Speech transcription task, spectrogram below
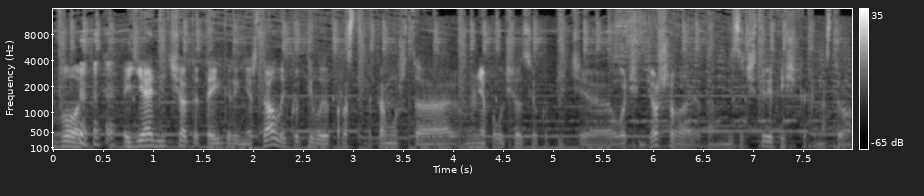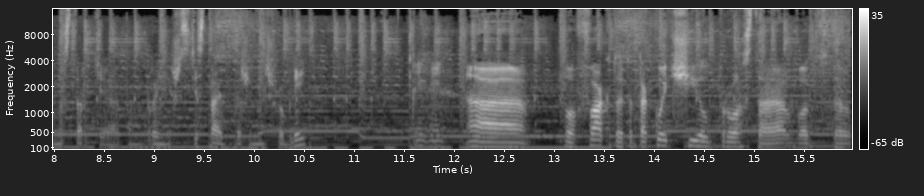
вот. Я ничего от этой игры не ждал и купил ее просто потому, что у меня получилось ее купить э, очень дешево. Там не за 4000, как она стоила на старте, а там в районе 600, даже меньше рублей. А, по факту это такой чил просто. Вот э,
